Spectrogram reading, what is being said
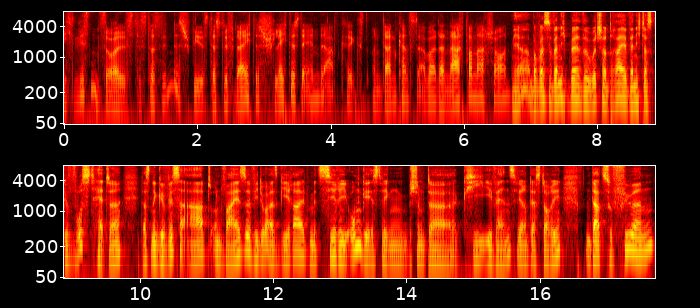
nicht wissen sollst. Das ist der Sinn des Spiels, dass du vielleicht das schlechteste Ende abkriegst. Und dann kannst du aber danach doch nachschauen. Ja, aber weißt du, wenn ich bei The Witcher 3, wenn ich das gewusst hätte, dass eine gewisse Art und Weise, wie du als Geralt mit Ciri umgehst, wegen bestimmter Key-Events während der Story, dazu führen,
